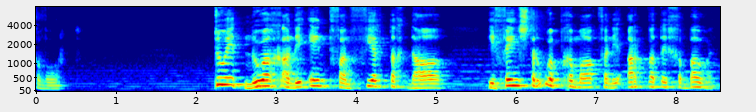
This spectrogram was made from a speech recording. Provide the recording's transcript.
geword. Toe het Noag aan die end van 40 dae die venster oopgemaak van die ark wat hy gebou het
